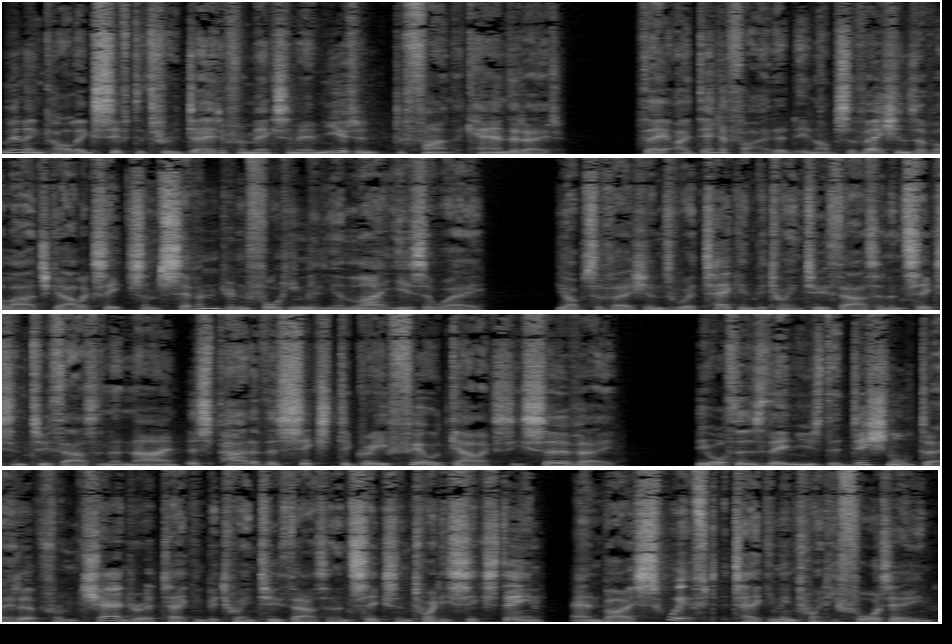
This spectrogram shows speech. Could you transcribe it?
Lin and colleagues sifted through data from XMM Newton to find the candidate. They identified it in observations of a large galaxy some 740 million light years away. The observations were taken between 2006 and 2009 as part of the 6 degree Field Galaxy Survey. The authors then used additional data from Chandra taken between 2006 and 2016 and by Swift taken in 2014.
